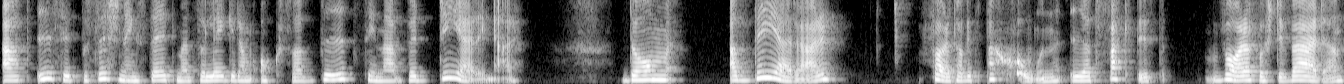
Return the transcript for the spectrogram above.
att i sitt positioning statement så lägger de också dit sina värderingar. De adderar företagets passion i att faktiskt vara först i världen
